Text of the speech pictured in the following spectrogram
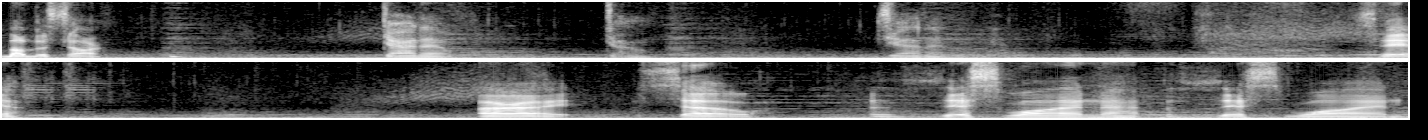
Love this song. Shadow. Down. Shadow. See ya. Alright. So, this one, this one,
